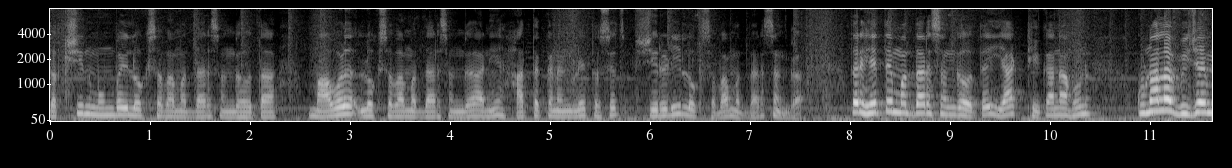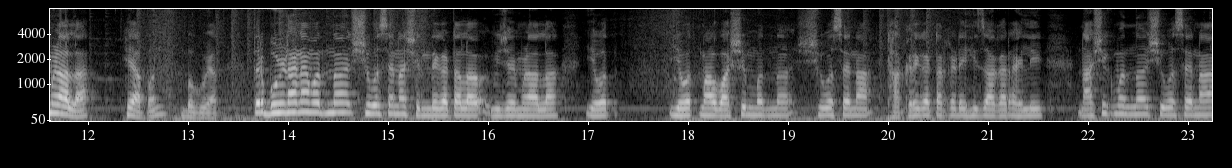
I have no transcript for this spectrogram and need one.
दक्षिण मुंबई लोकसभा मतदारसंघ होता मावळ लोकसभा मतदारसंघ आणि हातकणंगले तसेच शिर्डी लोकसभा मतदारसंघ. तर हे ते मतदारसंघ होते या ठिकाणाहून कुणाला विजय मिळाला हे आपण बघूयात. तर बुलढाण्यामधनं शिवसेना शिंदे गटाला विजय मिळाला यवत यवतमाळ वाशिममधनं शिवसेना ठाकरे गटाकडे ही जागा राहिली नाशिकमधनं शिवसेना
